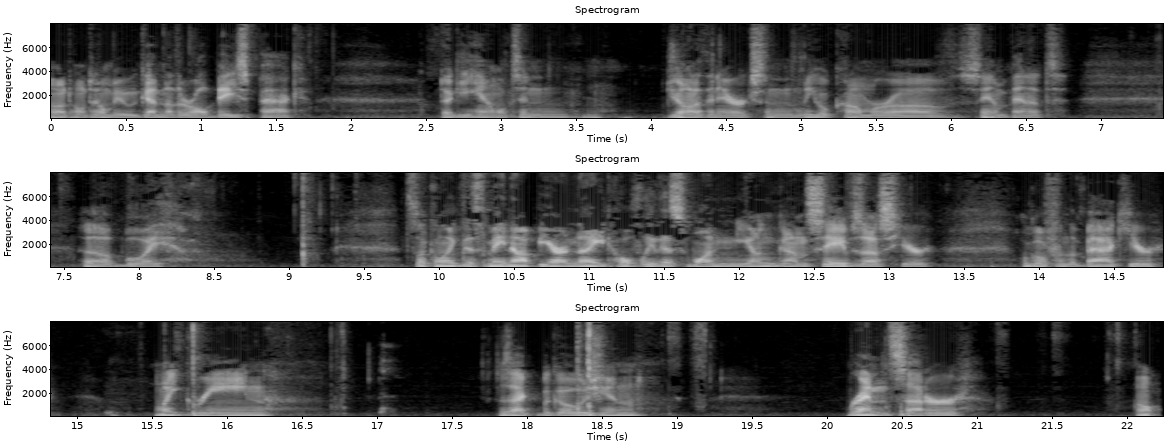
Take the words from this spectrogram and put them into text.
Oh, don't tell me we got another all base pack. Dougie Hamilton, Jonathan Ericsson, Leo Komarov, Sam Bennett. Oh boy. It's looking like this may not be our night. Hopefully this one young gun saves us here. We'll go from the back here. Mike Green, Zach Bogosian, Brandon Sutter. Oh,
